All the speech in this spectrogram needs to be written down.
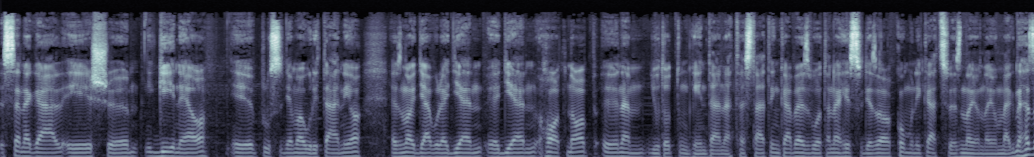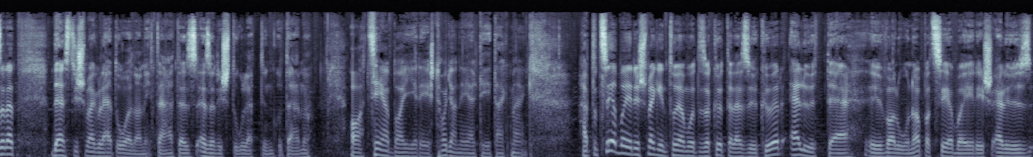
Szenegál és és Guinea plusz ugye Mauritánia, ez nagyjából egy ilyen, egy ilyen hat nap nem jutottunk internethez, tehát inkább ez volt a nehéz, hogy ez a kommunikáció ez nagyon-nagyon megnehezedett, de ezt is meg lehet oldani, tehát ez, ezen is túl lettünk utána. A célba érést hogyan éltétek meg? Hát a célba érés megint olyan volt ez a kötelező kör, előtte való nap, a célba érés előz,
